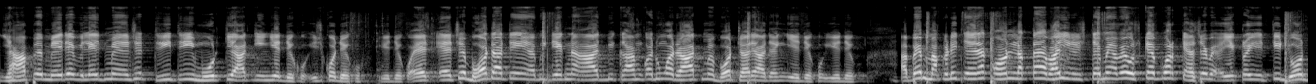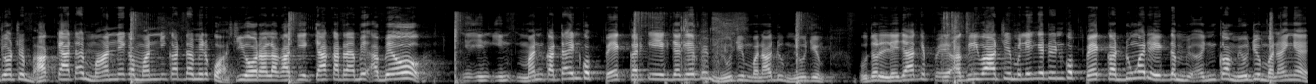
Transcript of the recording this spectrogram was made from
यहाँ पे मेरे विलेज में ऐसे थ्री थ्री मूर्ति आती हैं। ये देखो, इसको देखो, ये देखो। ऐसे बहुत आते हैं, अभी देखना, आज भी काम करूँगा, रात में बहुत सारे आ जाएँगे। ये देखो ये देखो। अबे मकड़ी तेरा कौन लगता है भाई रिश्ते में? अबे उसके ऊपर कैसे एक तो इतनी ज़ोर ज़ोर से भाग के आता है, मारने का मन नहीं करता, मेरे को हँसी और लगाती है। क्या कर रहा है अबे? अबे ओ! इन, इन मन करता है इनको पैक करके एक जगह पे म्यूज़ियम बना दूँ म्यूज़ियम। उधर ले जाके अगली बार से मिलेंगे तो इनको पैक कर दूँगा एकदम इनका म्यूज़ियम बनाएँगे।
